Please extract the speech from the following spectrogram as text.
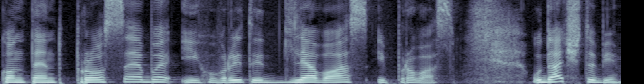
контент про себе і говорити для вас і про вас. Удачі тобі!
